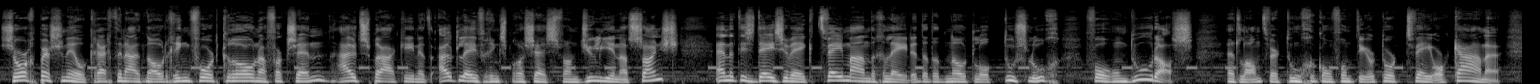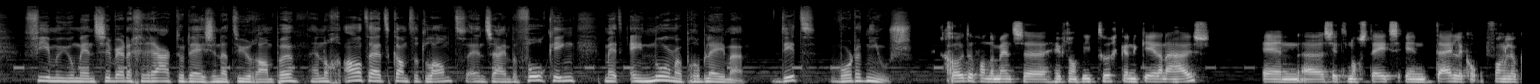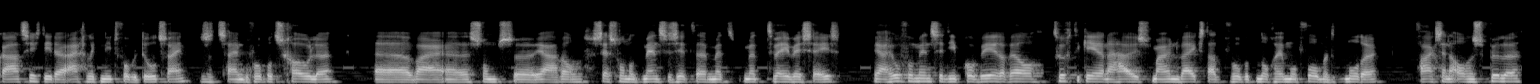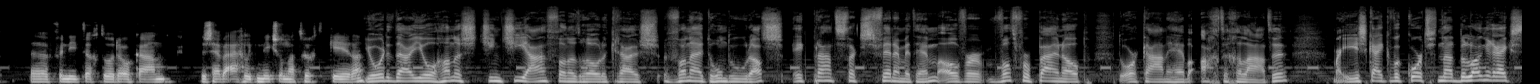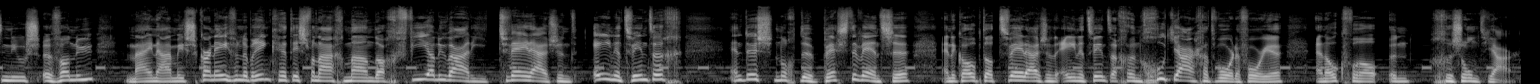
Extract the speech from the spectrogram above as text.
Zorgpersoneel krijgt een uitnodiging voor het coronavaccin, uitspraken in het uitleveringsproces van Julian Assange en het is deze week twee maanden geleden dat het noodlot toesloeg voor Honduras. Het land werd toen geconfronteerd door twee orkanen. 4 miljoen mensen werden geraakt door deze natuurrampen en nog altijd kampt het land en zijn bevolking met enorme problemen. Dit wordt het nieuws. Grote van de mensen heeft nog niet terug kunnen keren naar huis. En uh, zitten nog steeds in tijdelijke opvanglocaties die er eigenlijk niet voor bedoeld zijn. Dus het zijn bijvoorbeeld scholen uh, waar uh, soms ja, wel 600 mensen zitten met, met twee wc's. Ja, heel veel mensen die proberen wel terug te keren naar huis, maar hun wijk staat bijvoorbeeld nog helemaal vol met modder. Vaak zijn al hun spullen vernietigd door de orkaan. Dus hebben eigenlijk niks om naar terug te keren. Je hoorde daar Johannes Chinchilla van het Rode Kruis vanuit Honduras. Ik praat straks verder met hem over wat voor puinhoop de orkanen hebben achtergelaten. Maar eerst kijken we kort naar het belangrijkste nieuws van nu. Mijn naam is Carne van der Brink. Het is vandaag maandag 4 januari 2021. En dus nog de beste wensen. En ik hoop dat 2021 een goed jaar gaat worden voor je. En ook vooral een gezond jaar.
